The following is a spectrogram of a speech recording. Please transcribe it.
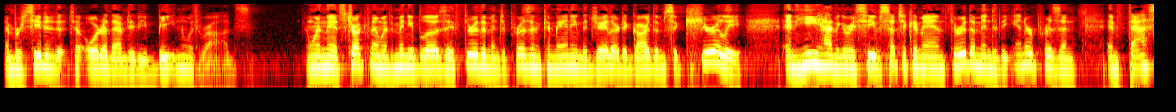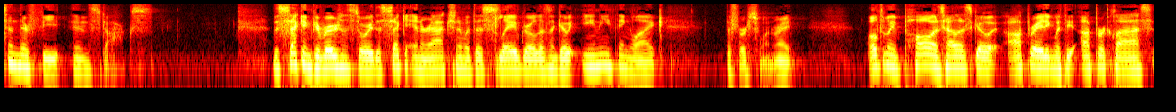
and proceeded to order them to be beaten with rods. And when they had struck them with many blows, they threw them into prison, commanding the jailer to guard them securely. And he, having received such a command, threw them into the inner prison and fastened their feet in stocks. The second conversion story, the second interaction with this slave girl doesn't go anything like the first one, right? Ultimately, Paul and Silas go operating with the upper class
